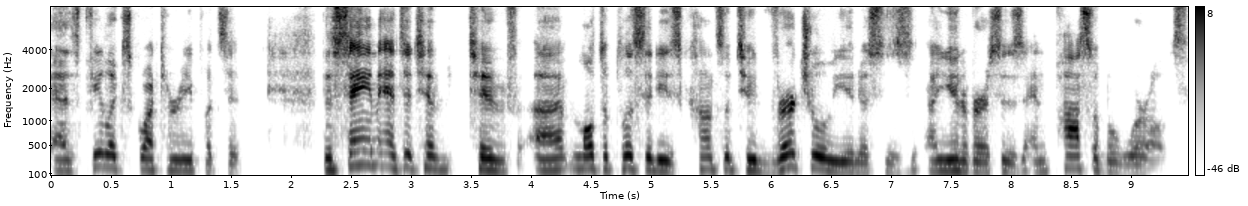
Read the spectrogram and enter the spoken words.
as Felix Guattari puts it, the same entitative uh, multiplicities constitute virtual universes, uh, universes and possible worlds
